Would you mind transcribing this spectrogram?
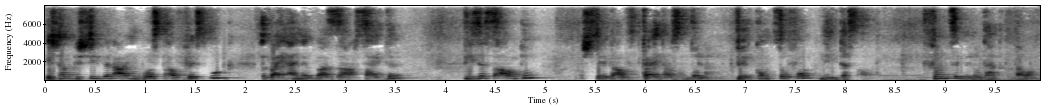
Ich habe geschrieben einen Post auf Facebook bei einer Bazar-Seite. Dieses Auto steht auf 3000 Dollar. Wer kommt sofort, nimmt das Auto. 15 Minuten hat gedauert.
